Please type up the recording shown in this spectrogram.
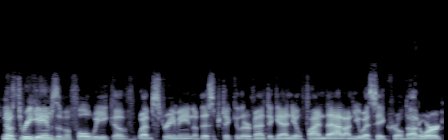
you know, three games of a full week of web streaming of this particular event. Again, you'll find that on usacurl.org.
